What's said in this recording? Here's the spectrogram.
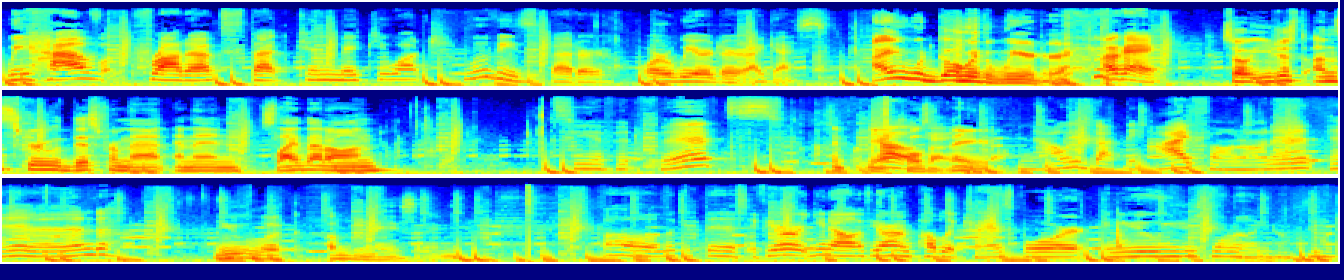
we have products that can make you watch movies better or weirder, I guess. I would go with weirder. Okay, so you just unscrew this from that and then slide that on. let's see if it fits. Yeah, it Oh, pulls okay. out. There you go. Now we've got the iPhone on it, and You look amazing. oh, look at this. If you're, you know, if you're on public transport and you, you just wanna, you know, watch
